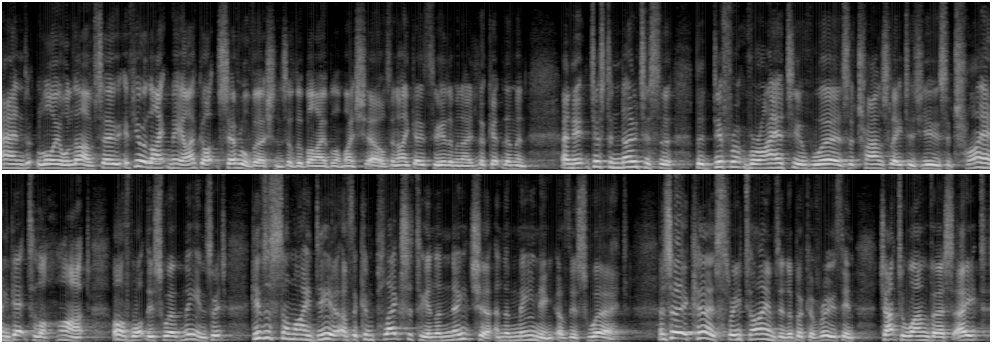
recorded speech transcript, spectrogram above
and loyal love. So if you're like me, I've got several versions of the Bible on my shelves, and I go through them and I look at them and and it, just to notice the, the different variety of words that translators use to try and get to the heart of what this word means, which gives us some idea of the complexity and the nature and the meaning of this word. And so it occurs three times in the book of Ruth in chapter 1, verse 8,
